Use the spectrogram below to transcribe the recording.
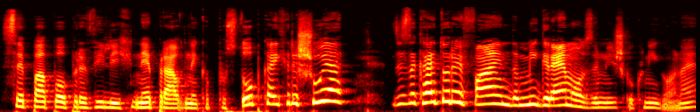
se pa po pravilih nepravdnega postopka jih rešuje. Zdaj, zakaj torej je fajn, da mi gremo v zemljiško knjigo? Ne?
